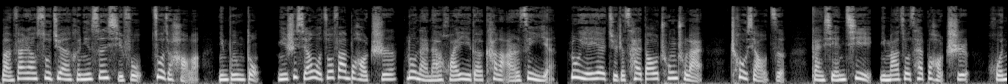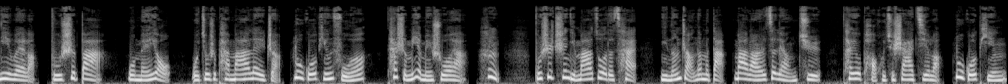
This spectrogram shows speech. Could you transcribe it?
晚饭让素娟和您孙媳妇做就好了，您不用动。你是嫌我做饭不好吃？”陆奶奶怀疑的看了儿子一眼。陆爷爷举着菜刀冲出来：“臭小子，敢嫌弃你妈做菜不好吃，活腻味了？不是爸，我没有，我就是怕妈累着。”陆国平抚额。他什么也没说呀，哼，不是吃你妈做的菜，你能长那么大？骂了儿子两句，他又跑回去杀鸡了。陆国平，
